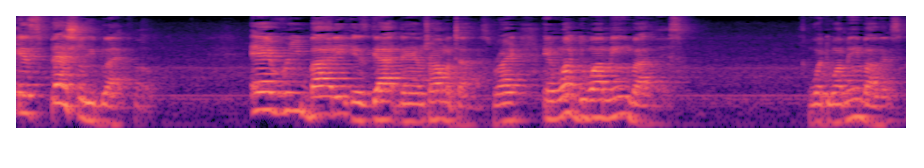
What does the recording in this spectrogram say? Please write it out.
especially black folk. Everybody is goddamn traumatized, right? And what do I mean by this? What do I mean by this?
